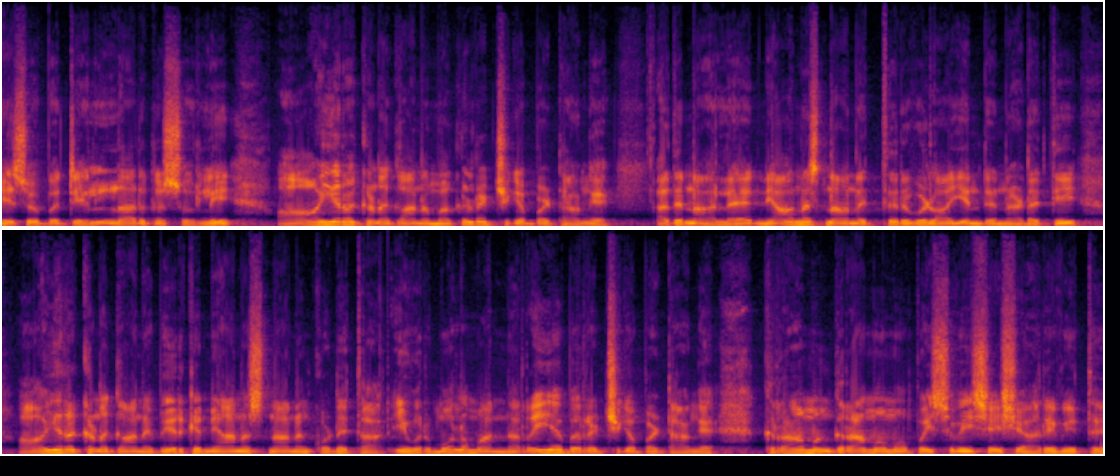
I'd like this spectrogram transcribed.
இயேசுவை பற்றி எல்லாருக்கும் சொல்லி ஆயிரக்கணக்கான மக்கள் ரட்சிக்கப்பட்டாங்க. அதனால் ஞானஸ்நான திருவிழா என்று நடத்தி ஆயிரக்கணக்கான பேருக்கு ஞானஸ்நானம் கொடுத்தார். இவர் மூலமாக நிறைய பேர் ரட்சிக்கப்பட்டாங்க. கிராமம் கிராமமாக போய் சுவிசேஷம் அறிவித்து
